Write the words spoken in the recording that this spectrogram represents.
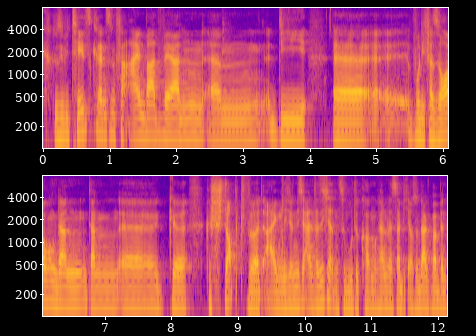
Exklusivitätsgrenzen vereinbart werden, ähm, die äh, wo die Versorgung dann, dann äh, ge, gestoppt wird eigentlich und nicht allen Versicherten zugutekommen kann, weshalb ich auch so dankbar bin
